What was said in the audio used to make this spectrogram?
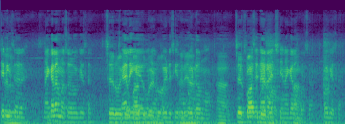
சரிங்க சார். நான் கிளம்புறேன் சார். Okay sir. சரி ஓகே. பார்த்து போயிட்டு போயிட்டு சீக்கிரமா? போயிட்டு வரணும். சரி பார்த்து நேரம் ஆச்சு. நான் கிளம்புறேன் சார். ஓகே சார்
